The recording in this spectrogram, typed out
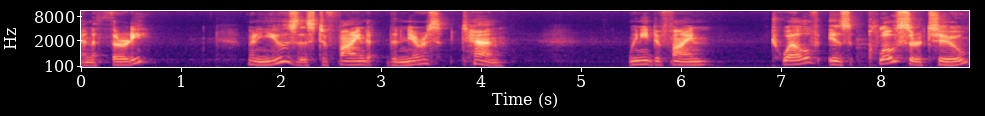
and a 30. I'm going to use this to find the nearest 10. We need to find 12 is closer to,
